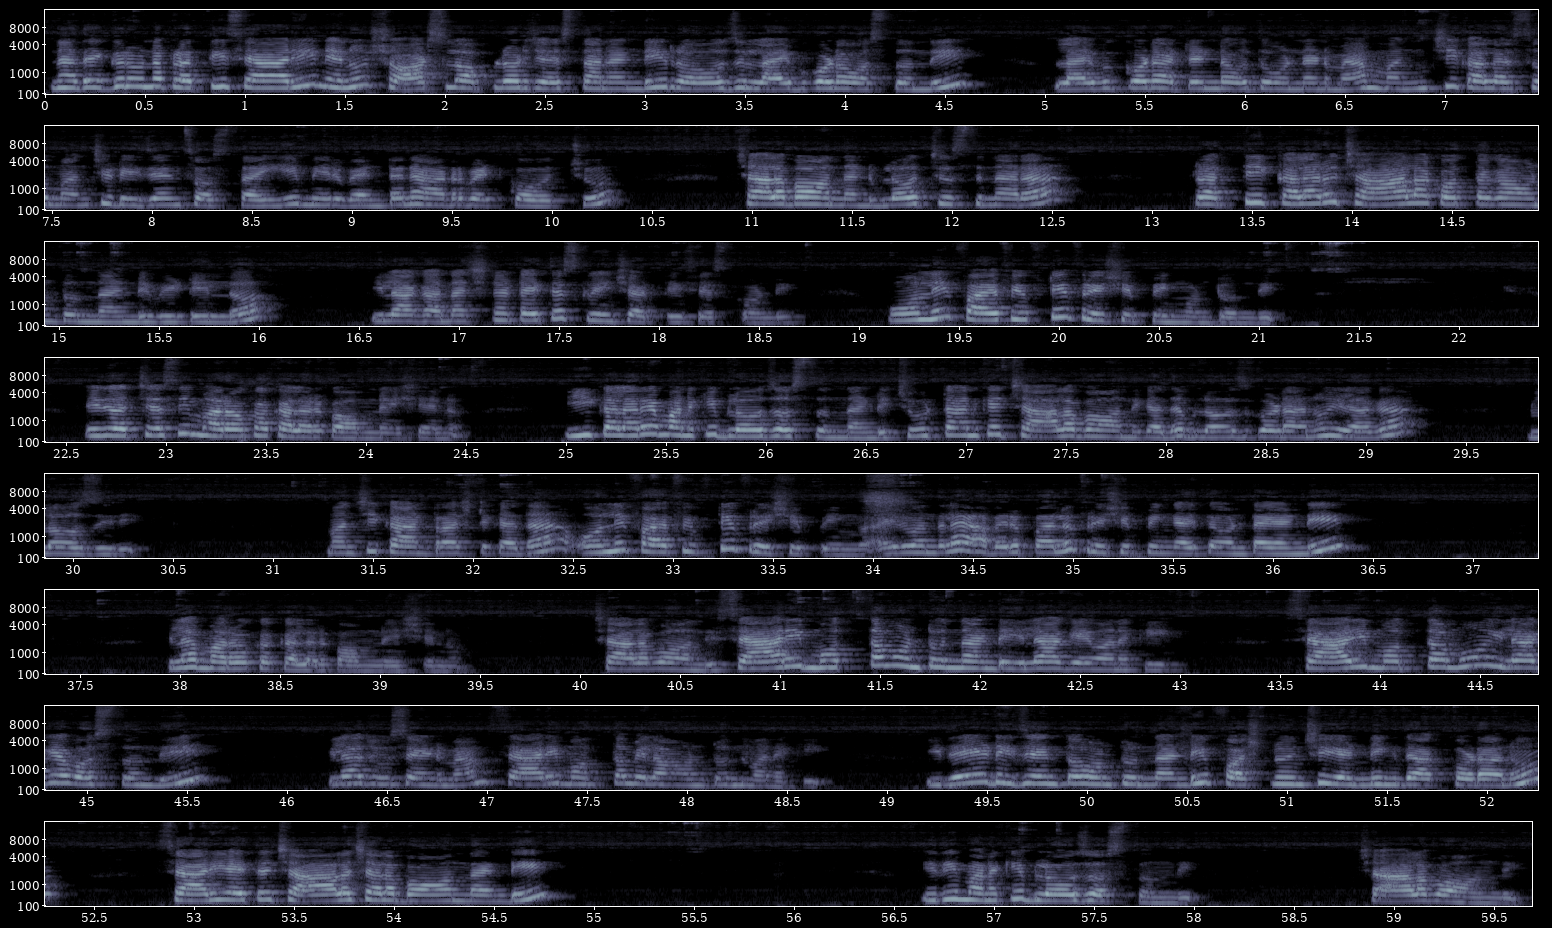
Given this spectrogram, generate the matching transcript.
నా దగ్గర ఉన్న ప్రతి శారీ నేను షార్ట్స్లో అప్లోడ్ చేస్తానండి. రోజు లైవ్ కూడా వస్తుంది. లైవ్ కూడా అటెండ్ అవుతూ ఉండండి మ్యామ్. మంచి కలర్స్ మంచి డిజైన్స్ వస్తాయి. మీరు వెంటనే ఆర్డర్ పెట్టుకోవచ్చు. చాలా బాగుందండి. బ్లౌజ్ చూస్తున్నారా? ప్రతి కలరు చాలా కొత్తగా ఉంటుందండి వీటిల్లో. ఇలాగా నచ్చినట్టయితే స్క్రీన్ షాట్ తీసేసుకోండి. Only five fifty free shipping ఉంటుంది. ఇది వచ్చేసి మరొక కలర్ కాంబినేషన్. ఈ కలరే మనకి బ్లౌజ్ వస్తుందండి. చూడటానికే చాలా బాగుంది కదా బ్లౌజ్ కూడాను. ఇలాగా బ్లౌజ్ ఇది. మంచి కాంట్రాస్ట్ కదా. Only five fifty free shipping ఐదు వందల యాభై రూపాయలు ఫ్రీ షిప్పింగ్ అయితే ఉంటాయండి. ఇలా మరొక కలర్ కాంబినేషన్ చాలా బాగుంది. శారీ మొత్తం ఉంటుందండి ఇలాగే మనకి. శారీ మొత్తము ఇలాగే వస్తుంది. ఇలా చూసేయండి మ్యామ్ శారీ మొత్తం ఇలా ఉంటుంది మనకి. ఇదే డిజైన్తో ఉంటుందండి ఫస్ట్ నుంచి ఎండింగ్ దాకా కూడాను. శారీ అయితే చాలా చాలా బాగుందండి. ఇది మనకి బ్లౌజ్ వస్తుంది. చాలా బాగుంది.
